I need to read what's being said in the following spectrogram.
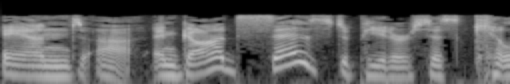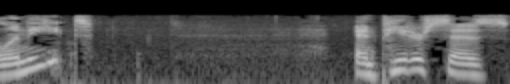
And uh, and God says to Peter, says, "Kill and eat." And Peter says,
